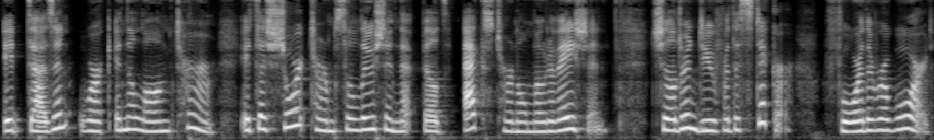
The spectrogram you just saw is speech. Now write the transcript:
It doesn't work in the long term. It's a short term solution that builds external motivation. Children do for the sticker, for the reward.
